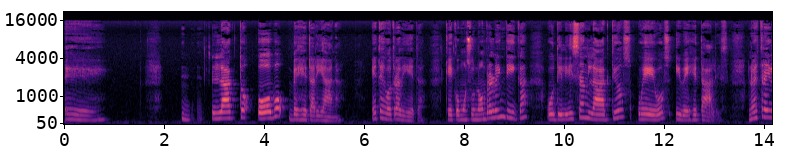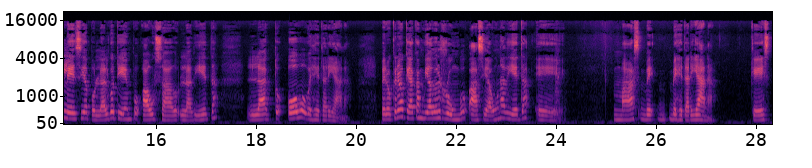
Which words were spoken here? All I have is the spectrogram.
eh, lacto ovo vegetariana. Esta es otra dieta que como su nombre lo indica, utilizan lácteos, huevos y vegetales. Nuestra iglesia por largo tiempo ha usado la dieta lacto ovo vegetariana, pero creo que ha cambiado el rumbo hacia una dieta eh, más vegetariana, que es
